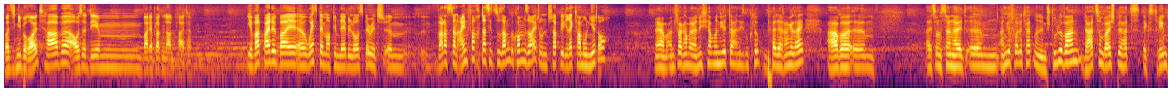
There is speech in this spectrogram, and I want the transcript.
was ich nie bereut habe. Außerdem war der Plattenladen pleite. Ihr wart beide bei äh, Westbam auf dem Label Low Spirit. Ähm, war das dann einfach, dass ihr zusammengekommen seid und habt ihr direkt harmoniert auch? Naja, am Anfang haben wir ja nicht harmoniert da in diesem Club bei der Rangelei, aber ähm, als wir uns dann halt ähm, angefreundet hatten und im Studio waren, da zum Beispiel hat es extrem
